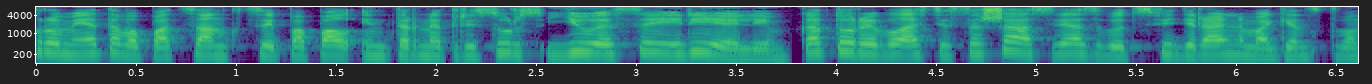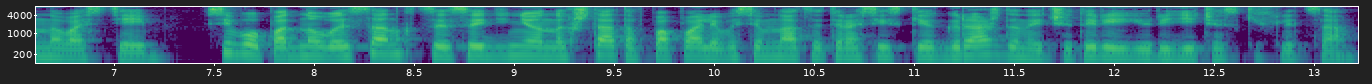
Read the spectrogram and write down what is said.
Кроме этого, под санкции попал интернет-ресурс USA Reali, который власти США связывают с Федеральным агентством новостей. Всего под новые санкции Соединенных Штатов попали 18 российских граждан и 4 юридических лица.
